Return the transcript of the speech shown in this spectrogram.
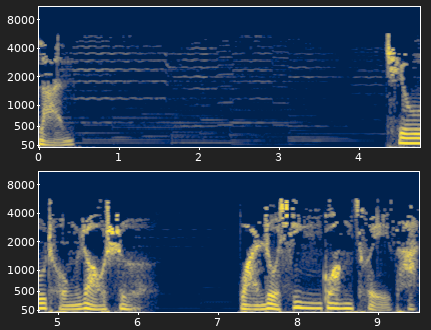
斓，秋虫绕舍，宛若星光璀璨。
